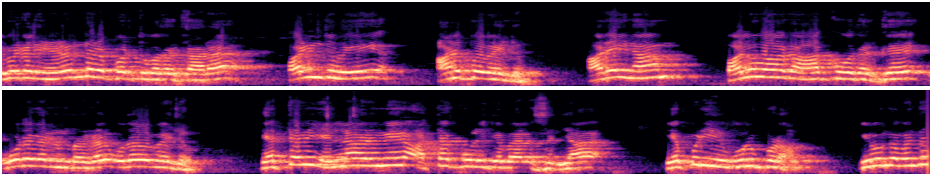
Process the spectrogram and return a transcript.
இவர்களை நிரந்தரப்படுத்துவதற்கான பரிந்துரையை அனுப்ப வேண்டும். அதை நாம் வலுவாக ஆக்குவதற்கு ஊடக நண்பர்கள் உதவ வேண்டும். எத்தனை எல்லாருமே அட்டக்கூலிக்கு வேலை செஞ்சால் எப்படி உருப்படும்? இவங்க வந்து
